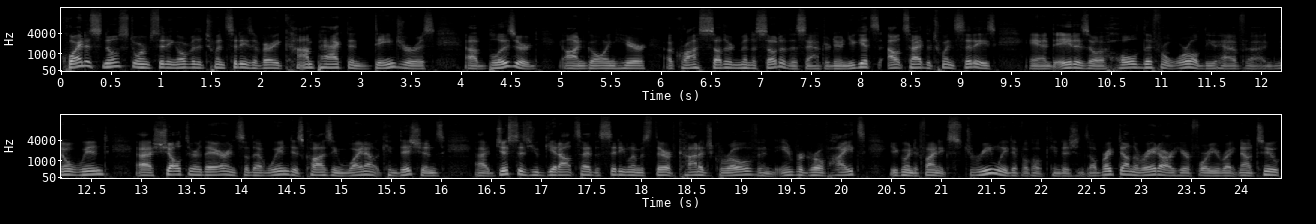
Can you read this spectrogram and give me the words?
quite a snowstorm sitting over the Twin Cities, a very compact and dangerous uh, blizzard ongoing here across southern Minnesota this afternoon. You get outside the Twin Cities, and it is a whole different world. You have uh, no wind uh, shelter there, and so that wind is causing whiteout conditions. Uh, just as you get outside the city limits there of Cottage Grove and Inver Grove Heights, you're going to find extremely difficult conditions. I'll break down the radar here for you right now, too.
